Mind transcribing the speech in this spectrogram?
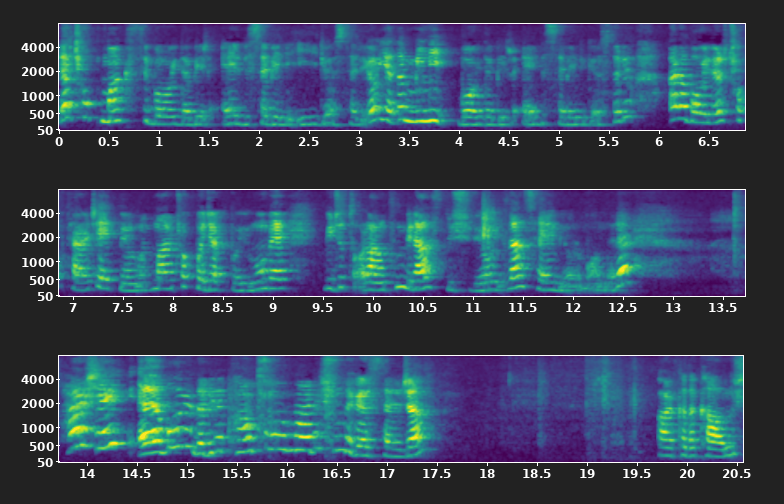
Ya çok maxi boyda bir elbise beni iyi gösteriyor ya da mini boyda bir elbise beni gösteriyor. Ara boyları çok tercih etmiyorum. Onlar çok bacak boyumu ve vücut orantımı biraz düşürüyor. O yüzden sevmiyorum onları. Her şey, e, bu arada bir de pantolonlarda şunu da göstereceğim arkada kalmış.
